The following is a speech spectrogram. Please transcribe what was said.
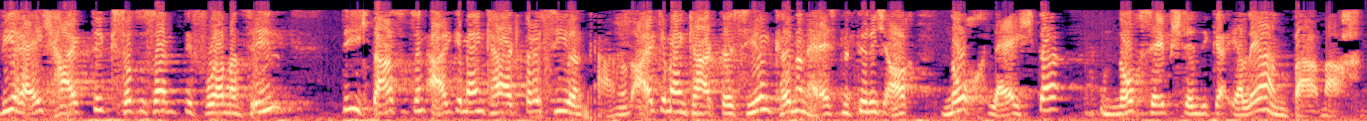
wie reichhaltig sozusagen die Formen sind, die ich da sozusagen allgemein charakterisieren kann. Und allgemein charakterisieren können heißt natürlich auch noch leichter und noch selbstständiger erlernbar machen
